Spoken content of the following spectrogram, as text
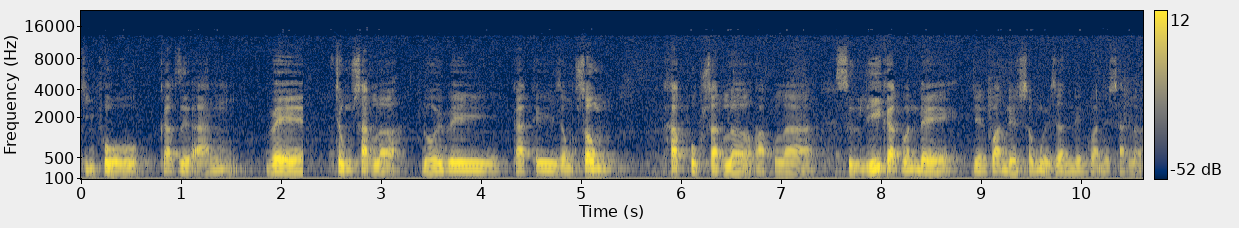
chính phủ các dự án về chống sạt lở đối với các cái dòng sông khắc phục sạt lở hoặc là xử lý các vấn đề liên quan đến sống người dân liên quan đến sạt lở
